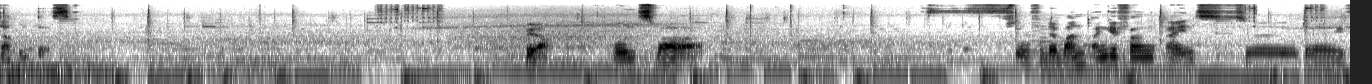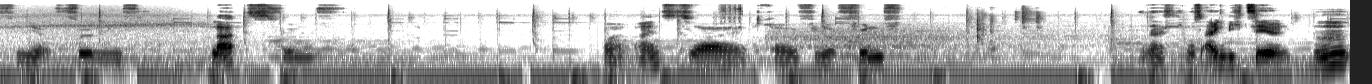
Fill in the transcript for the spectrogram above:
Double Desk. Ja. Und zwar so von der Wand angefangen. 1, 2, 3, 4, 5, Platz. 5. Oh, 1, 2, 3, 4, 5. Das heißt, ich muss eigentlich zählen. Hm,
